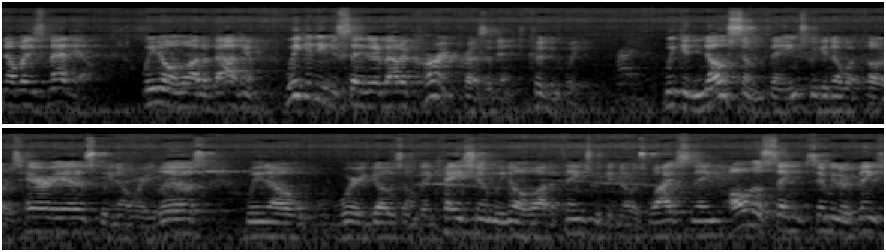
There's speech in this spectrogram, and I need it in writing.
Nobody's met him. We know a lot about him. We could even say that about a current president, couldn't we? Right. We could know some things. We could know what color his hair is. We know where he lives. We know where he goes on vacation. We know a lot of things. We could know his wife's name. All those same similar things,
